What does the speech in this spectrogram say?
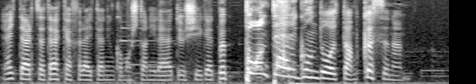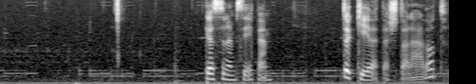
Egy tercet el kell felejtenünk a mostani lehetőségekből. Pont erre gondoltam! Köszönöm! Köszönöm szépen! Tökéletes találat.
